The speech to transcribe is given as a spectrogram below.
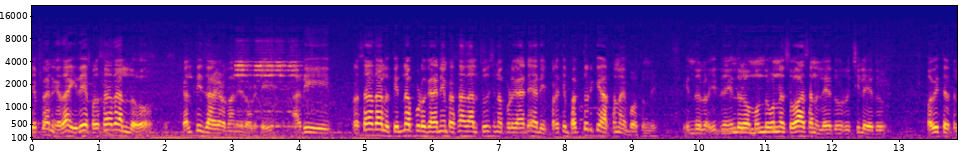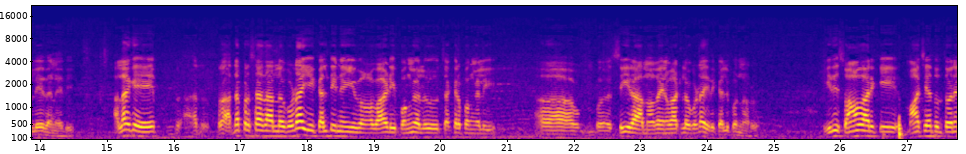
చెప్పాను కదా ఇదే ప్రసాదాల్లో కల్తీ జరగడం అనేది ఒకటి. అది ప్రసాదాలు తిన్నప్పుడు కానీ ప్రసాదాలు చూసినప్పుడు కానీ అది ప్రతి భక్తుడికి అర్థమైపోతుంది. ఇందులో ఇందులో ముందు ఉన్న సువాసన లేదు రుచి లేదు పవిత్రత లేదనేది అలాగే అన్నప్రసాదాల్లో కూడా ఈ కల్తీ నెయ్యి వాడి పొంగలు చక్కెర పొంగలి ఆ, మొదలైన వాటిలో కూడా ఇది కలిపి ఉన్నారు. ఇది స్వామివారికి మా చేతులతోనే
